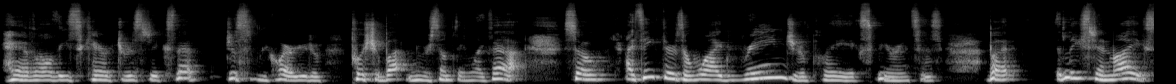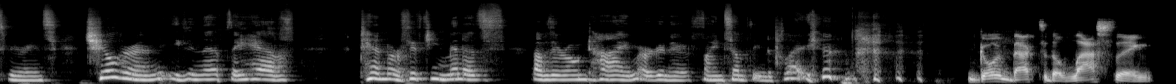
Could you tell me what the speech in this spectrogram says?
have all these characteristics that just require you to push a button or something like that. So I think there's a wide range of play experiences, but at least in my experience, children, even if they have 10 or 15 minutes of their own time, are going to find something to play. Going back to the last thing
